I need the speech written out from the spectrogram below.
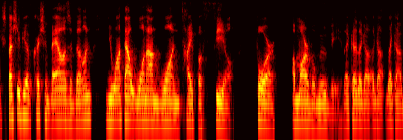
especially if you have Christian Bale as a villain. You want that one on one type of feel for a Marvel movie, like a like a like a like a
